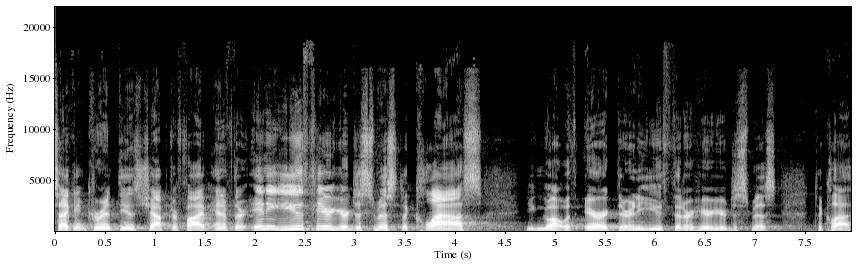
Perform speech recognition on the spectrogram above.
2 Corinthians chapter 5. And if there are any youth here, you're dismissed to class. You can go out with Eric there. Any youth that are here, you're dismissed to class.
